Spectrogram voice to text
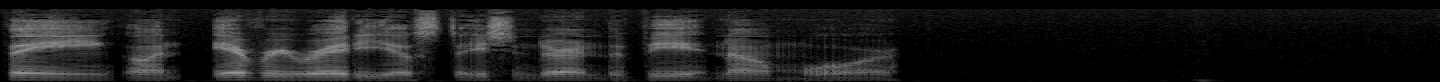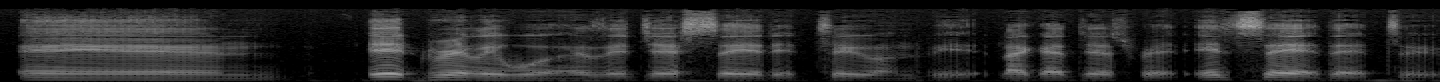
thing on every radio station during the Vietnam War. And it really was. It just said it too on Viet. Like I just read. It said that too.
